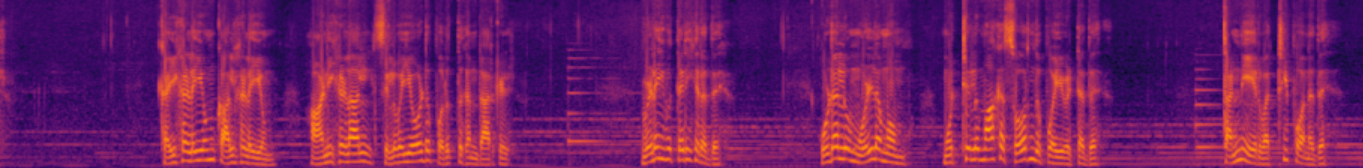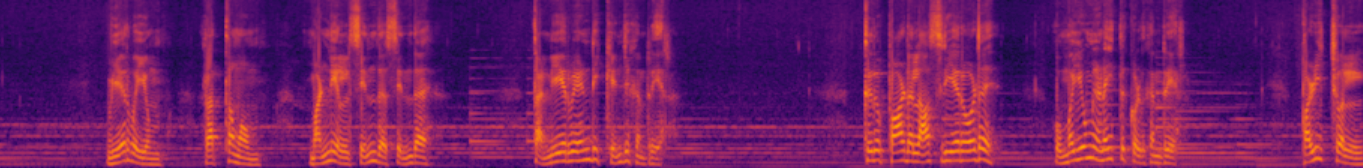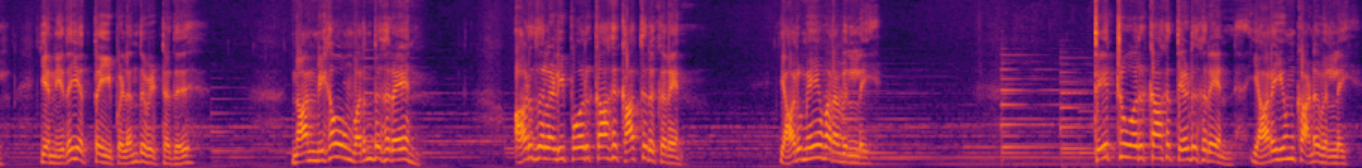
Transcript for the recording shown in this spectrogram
கைகளையும் கால்களையும் ஆணிகளால் சிலுவையோடு பொருத்துகின்றார்கள். விளைவு தெரிகிறது. உடலும் உள்ளமும் முற்றிலுமாக சோர்ந்து போய்விட்டது. தண்ணீர் வற்றி போனது. வியர்வையும் இரத்தமும் மண்ணில் சிந்த சிந்த தண்ணீர் வேண்டி கெஞ்சுகின்றீர். திருப்பாடல் ஆசிரியரோடு உம்மையும் இணைத்துக் கொள்கின்றீர். பழிச்சொல் என் இதயத்தை பிளந்துவிட்டது. நான் மிகவும் வருந்துகிறேன். ஆறுதல் அளிப்போருக்காக காத்திருக்கிறேன். யாருமே வரவில்லை. தேற்றுவோருக்காக தேடுகிறேன். யாரையும் காணவில்லை.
